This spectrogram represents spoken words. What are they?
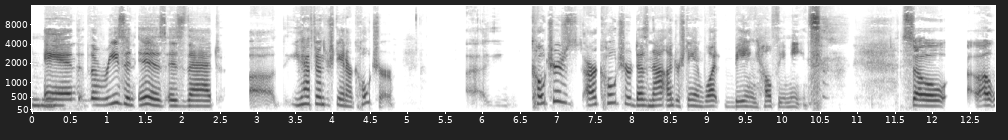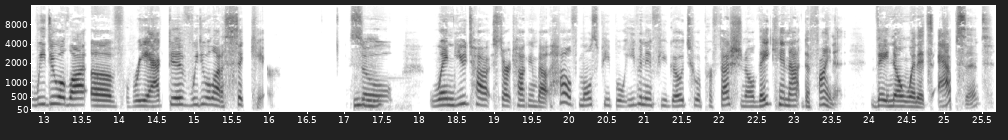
Mm-hmm. And the reason is, is that uh, you have to understand our culture. Uh, cultures, our culture does not understand what being healthy means. so uh, we do a lot of reactive. We do a lot of sick care. Mm-hmm. So when you talk, start talking about health, most people, even if you go to a professional, they cannot define it. They know when it's absent,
